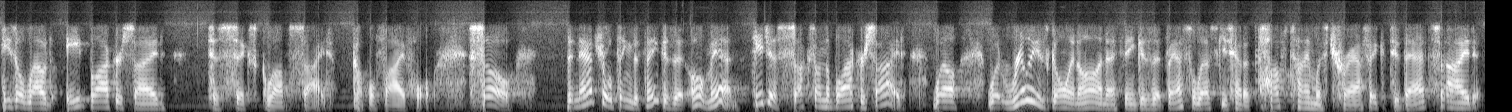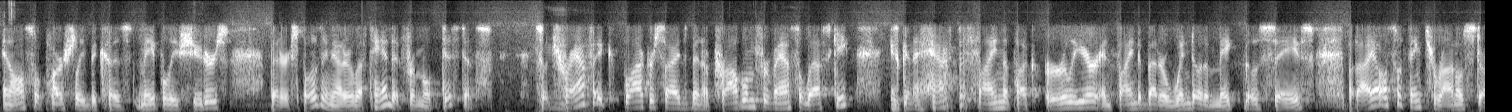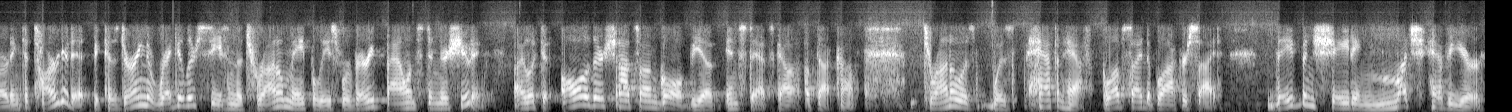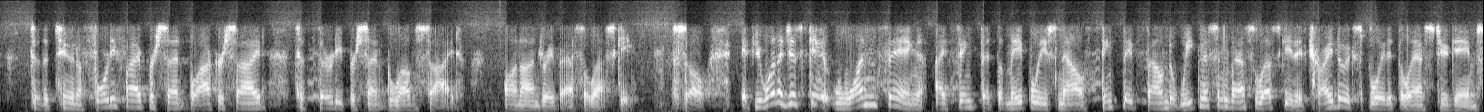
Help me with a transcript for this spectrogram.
he's allowed eight blocker side to six glove side, couple five hole. So the natural thing to think is that, oh man, he just sucks on the blocker side. Well, what really is going on, I think, is that Vasilevskiy's had a tough time with traffic to that side, and also partially because Maple Leaf shooters that are exposing that are left handed from a distance. So mm-hmm. traffic blocker side's been a problem for Vasilevskiy. He's going to have to find the puck earlier and find a better window to make those saves. But I also think Toronto's starting to target it because during the regular season, the Toronto Maple Leafs were very balanced in their shooting. I looked at all of their shots on goal via InStatScout.com. Toronto was was half and half, glove side to blocker side they've been shading much heavier to the tune of 45% blocker side to 30% glove side on Andrei Vasilevskiy. So, if you want to just get one thing, I think that the Maple Leafs now think they've found a weakness in Vasilevskiy. They've tried to exploit it the last two games,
